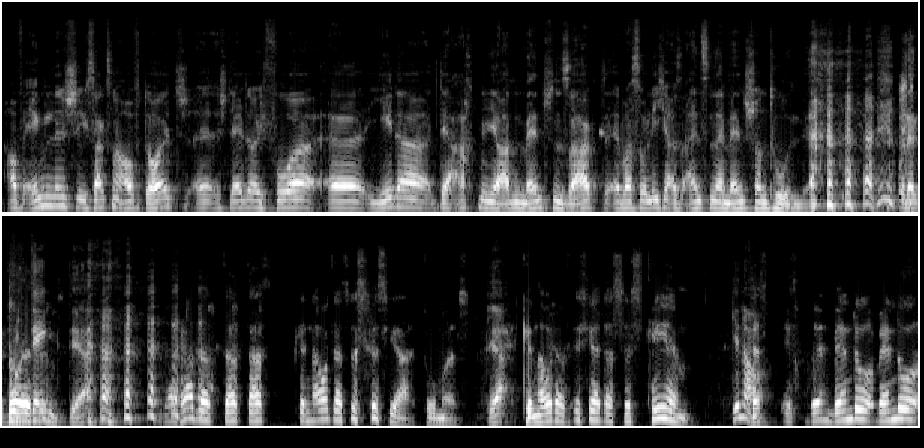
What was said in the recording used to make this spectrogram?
auf Englisch, ich sag's mal auf Deutsch, äh, stellt euch vor, äh, jeder der acht Milliarden Menschen sagt, äh, was soll ich als einzelner Mensch schon tun? oder so denkt, ja. ja, das, das, das, genau das ist es ja, Thomas. Ja. Genau das ist ja das System. Genau. Das ist, wenn, wenn, du, wenn du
